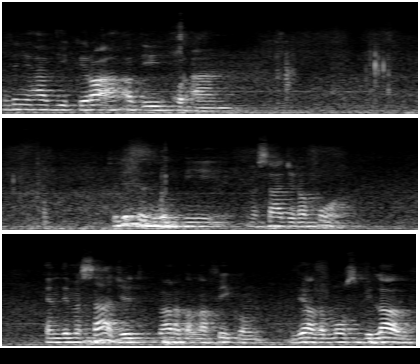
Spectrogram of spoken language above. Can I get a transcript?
and then you have the qira'ah of the Quran. So this is what the masajid are for. And the masajid, barakallah fikum, they are the most beloved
